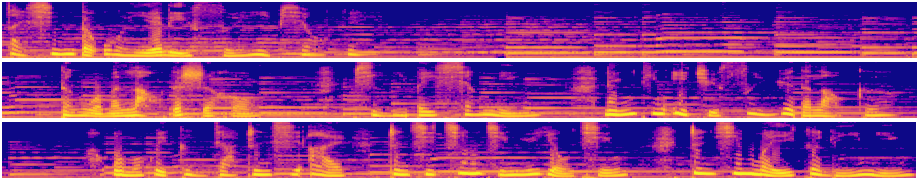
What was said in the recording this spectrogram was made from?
在新的沃野里随意飘飞。等我们老的时候，品一杯香茗，聆听一曲岁月的老歌。我们会更加珍惜爱，珍惜亲情与友情，珍惜每一个黎明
